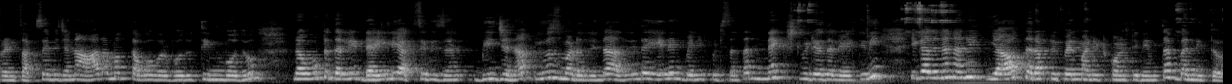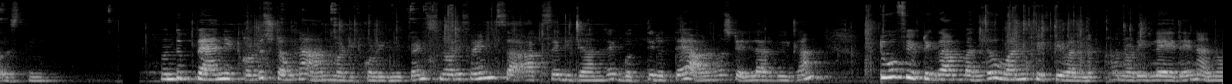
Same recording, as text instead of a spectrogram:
ಫ್ರೆಂಡ್ಸ್ ಅಕ್ಸೆ ಬೀಜನ ಆರಾಮಾಗಿ ತಗೋಬರ್ಬೋದು, ತಿನ್ಬೋದು. ನಾವು ಊಟದಲ್ಲಿ ಡೈಲಿ ಅಕ್ಸೆ ಬೀಜನ್, ಬೀಜನ ಯೂಸ್ ಮಾಡೋದ್ರಿಂದ ಅದರಿಂದ ಏನೇನು ಬೆನಿಫಿಟ್ಸ್ ಅಂತ ನೆಕ್ಸ್ಟ್ ವಿಡಿಯೋದಲ್ಲಿ ಹೇಳ್ತೀನಿ. ಈಗ ಅದನ್ನು ನಾನು ಯಾವ ಥರ ಪ್ರಿಪೇರ್ ಮಾಡಿ ಇಟ್ಕೊಳ್ತೀನಿ ಅಂತ ಬನ್ನಿ ತೋರಿಸ್ತೀನಿ. ಒಂದು ಪ್ಯಾನ್ ಇಟ್ಕೊಂಡು ಸ್ಟವ್ನ ಆನ್ ಮಾಡಿ ಇಟ್ಕೊಂಡಿದ್ದೀನಿ ಫ್ರೆಂಡ್ಸ್ ನೋಡಿ ಫ್ರೆಂಡ್ಸ್ ಅಕ್ಸೆ ಬೀಜ ಅಂದರೆ ಗೊತ್ತಿರುತ್ತೆ ಆಲ್ಮೋಸ್ಟ್ ಎಲ್ಲರಿಗೂ ಈಗ. ಟೂ ಫಿಫ್ಟಿ ಗ್ರಾಮ್ ಬಂದು ಒನ್ ಫಿಫ್ಟಿ ಒನ್ ನೋಡಿ ಇಲ್ಲೇ ಇದೆ. ನಾನು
